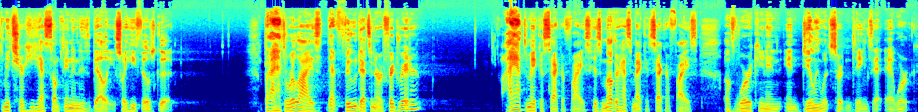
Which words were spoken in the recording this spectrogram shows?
to make sure he has something in his belly so he feels good. But I have to realize that food that's in the refrigerator, I have to make a sacrifice. His mother has to make a sacrifice of working and, and dealing with certain things at, at work.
